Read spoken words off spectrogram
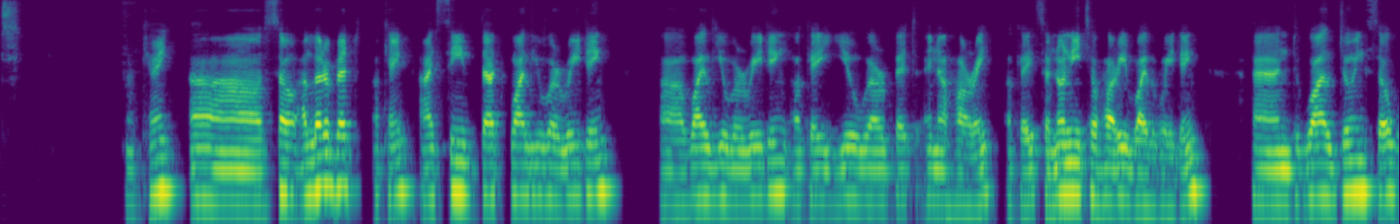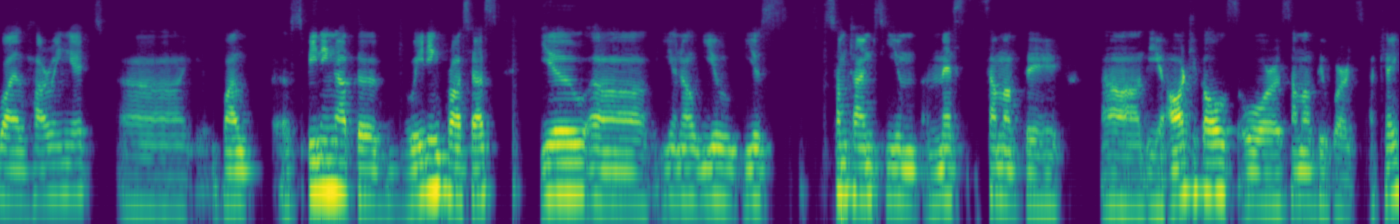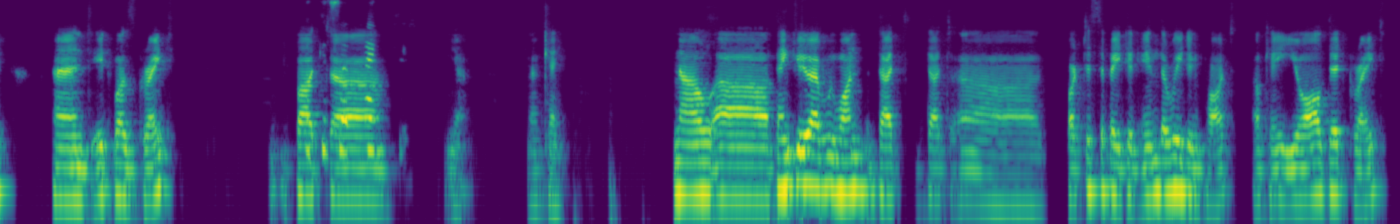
Okay, uh, so a little bit, okay, I see that while you were reading, uh, while you were reading, okay, you were a bit in a hurry, okay, so no need to hurry while reading. And while doing so, while hurrying it, uh, while uh, speeding up the reading process, you, uh, you know, you, you, sometimes you miss some of the, uh, the articles or some of the words, okay? And it was great but uh, yeah okay now uh thank you everyone that that uh participated in the reading part okay you all did great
